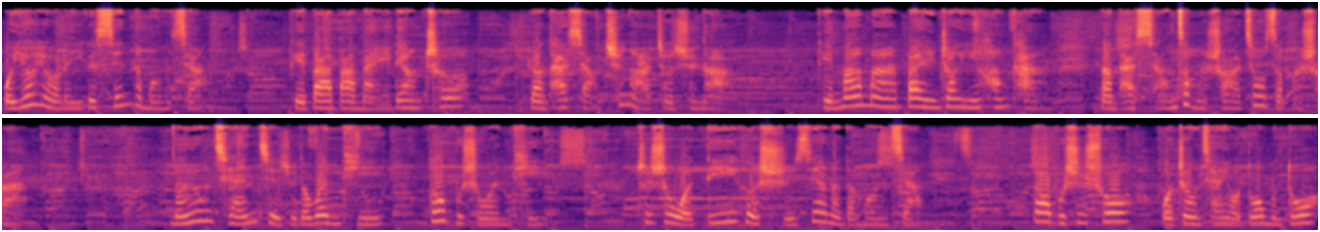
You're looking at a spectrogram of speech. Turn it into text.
我又有了一个新的梦想：给爸爸买一辆车，让他想去哪儿就去哪儿；给妈妈办一张银行卡，让他想怎么刷就怎么刷。能用钱解决的问题都不是问题。这是我第一个实现了的梦想，倒不是说我挣钱有多么多，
